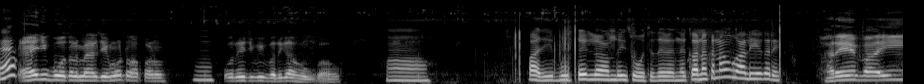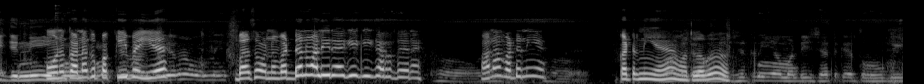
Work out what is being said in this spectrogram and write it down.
ਹੈ? ਇਹ ਜੀ ਬੋਤਲ ਮਿਲ ਜੇ ਮੋਟੋ ਆਪਾਂ ਨੂੰ ਉਹਦੇ 'ਚ ਵੀ ਵਧੀਆ ਹੋਊਗਾ ਉਹ। ਹਾਂ। ਭਾਜੀ ਬੂਟੇ ਲਾਉਣ ਦੀ ਸੋਚਦੇ ਰਹਿੰਦੇ ਕਣਕ ਨਾ ਉਗਾ ਲਈਏ ਘਰੇ। ਹਰੇ ਬਾਈ ਜਿੰਨੀ ਹੁਣ ਕਣਕ ਪੱਕੀ ਪਈ ਹੈ। ਬਸ ਹੁਣ ਵੱਢਣ ਵਾਲੀ ਰਹਿ ਗਈ ਕੀ ਕਰਦੇ ਨੇ? ਹਨਾ ਵੱਢਣੀ ਹੈ? ਕੱਟਣੀ ਹੈ ਮਤਲਬ। ਸਿੱਟਣੀ ਆ ਮੰਡੀ ਸਿੱਟ ਕੇ ਤੁਰੂਗੀ।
